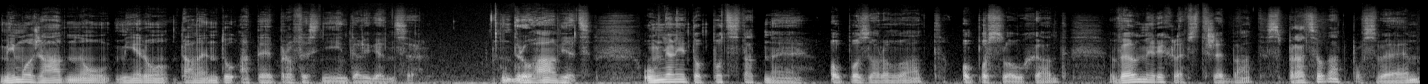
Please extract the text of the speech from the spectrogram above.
mimořádnou míru talentu a té profesní inteligence. Druhá věc, uměli to podstatné opozorovat, oposlouchat, velmi rychle vstřebat, zpracovat po svém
